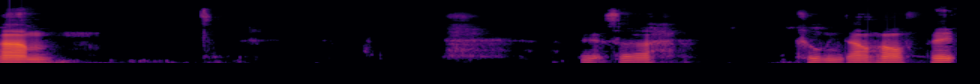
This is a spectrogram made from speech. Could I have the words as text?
um, it's uh, cooling down half bit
